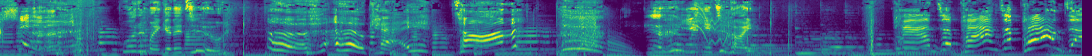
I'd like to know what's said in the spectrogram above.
Shit. Uh, what am I gonna do? Uh, okay. Tom? You need to hide. Panda, panda, panda.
